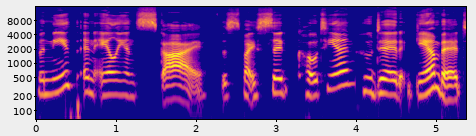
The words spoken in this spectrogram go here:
Beneath an Alien Sky. This is by Sid Kotian, who did Gambit,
